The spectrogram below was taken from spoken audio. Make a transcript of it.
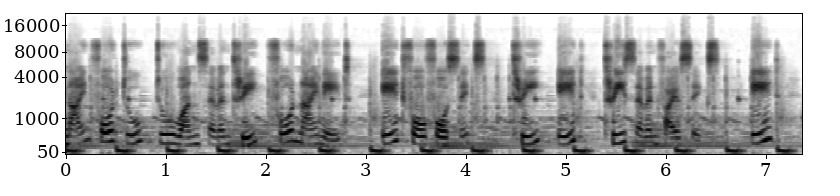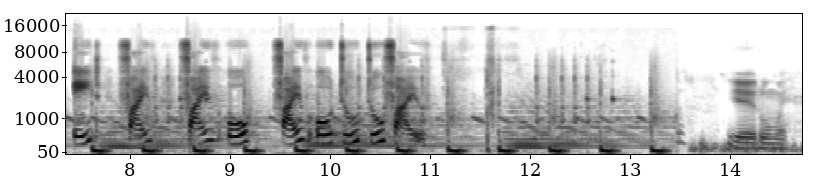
nine four two two one seven three four nine eight eight four four six three eight three seven five six eight eight five five O five O two two five ये रूम है।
